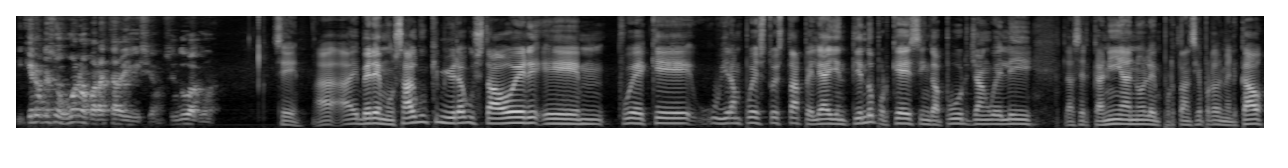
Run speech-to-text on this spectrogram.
y creo que eso es bueno para esta división, sin duda alguna. Sí, ahí veremos. Algo que me hubiera gustado ver eh, fue que hubieran puesto esta pelea y entiendo por qué Singapur, Zhang Weili, la cercanía, no la importancia para el mercado,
